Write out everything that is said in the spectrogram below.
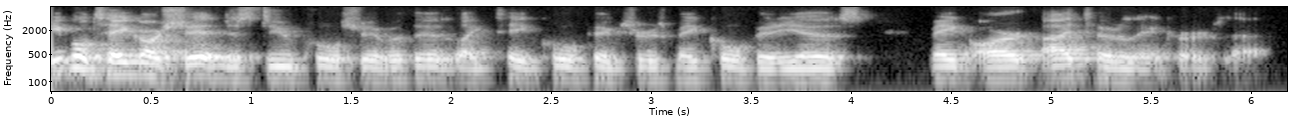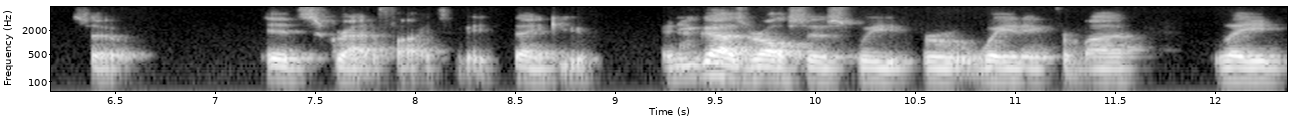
people take our shit and just do cool shit with it, like take cool pictures, make cool videos, make art. I totally encourage that. So it's gratifying to me. Thank you. And you guys are all so sweet for waiting for my late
